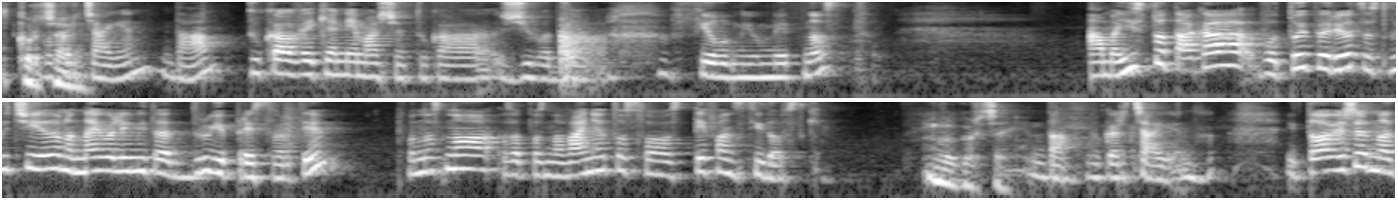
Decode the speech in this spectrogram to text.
Во Корчање. Крчаген, да. Тука веќе немаше тука живот за филм и уметност. Ама исто така, во тој период се случи еден од најголемите други пресврти, односно запознавањето со Стефан Сидовски. Во Горчај. Да, во Гарчаген. И тоа беше една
